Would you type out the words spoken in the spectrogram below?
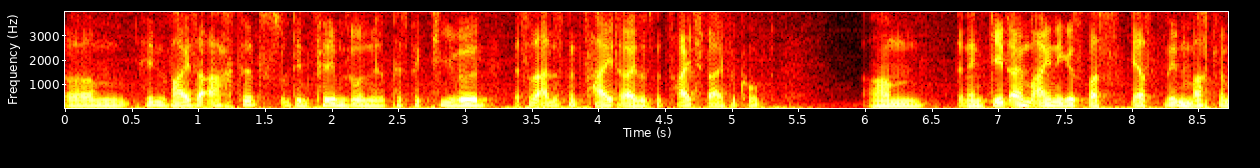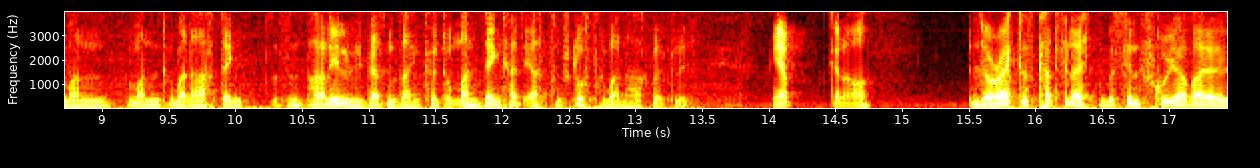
ähm, Hinweise achtet und den Film so in der Perspektive, das ist alles eine Zeitreise, eine Zeitschleife guckt, ähm, dann entgeht einem einiges, was erst Sinn macht, wenn man, wenn man drüber nachdenkt, dass es ein Paralleluniversum sein könnte. Und man denkt halt erst zum Schluss drüber nach, wirklich. Ja, genau Director's Cut vielleicht ein bisschen früher, weil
